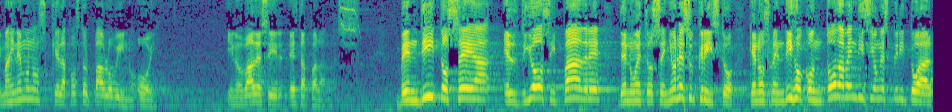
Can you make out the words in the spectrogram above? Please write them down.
Imaginémonos que el apóstol Pablo vino hoy y nos va a decir estas palabras. Bendito sea el Dios y Padre de nuestro Señor Jesucristo, que nos bendijo con toda bendición espiritual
